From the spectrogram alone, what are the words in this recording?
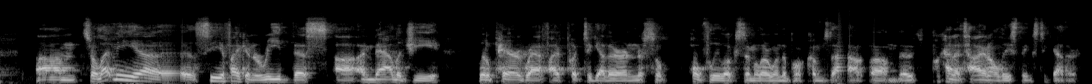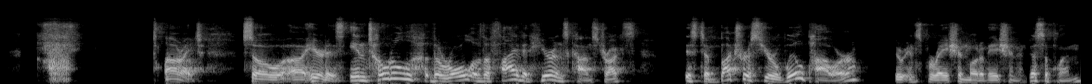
um, so let me uh, see if I can read this uh, analogy, little paragraph I've put together, and this will hopefully look similar when the book comes out. Um, there's kind of tying all these things together. All right. So uh, here it is. In total, the role of the five adherence constructs is to buttress your willpower, your inspiration, motivation, and discipline,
